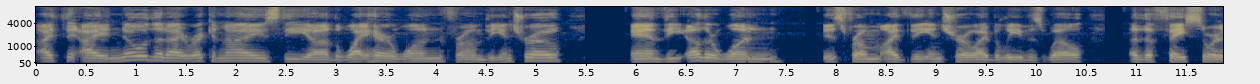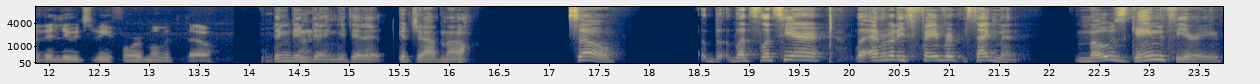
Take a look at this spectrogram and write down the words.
I think I know that I recognize the uh, the white hair one from the intro, and the other one is from I, the intro, I believe, as well. Uh, the face sort of eludes me for a moment, though. Ding ding ding! You did it. Good job, Moe. So th- let's let's hear everybody's favorite segment, Moe's game theory.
